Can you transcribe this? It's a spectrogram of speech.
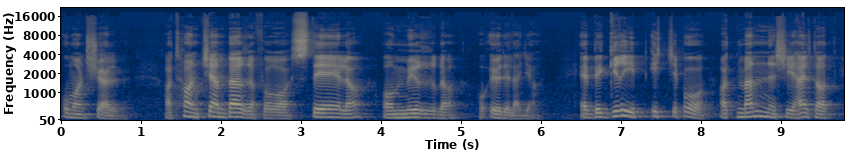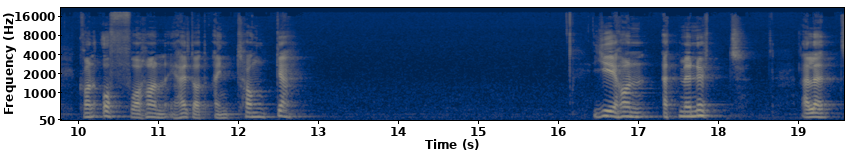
om han sjøl at han kommer bare for å stjele og myrde og ødelegge. Jeg begriper ikke på at mennesket i hele tatt kan ofre han i hele tatt en tanke Gi han et minutt eller et,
